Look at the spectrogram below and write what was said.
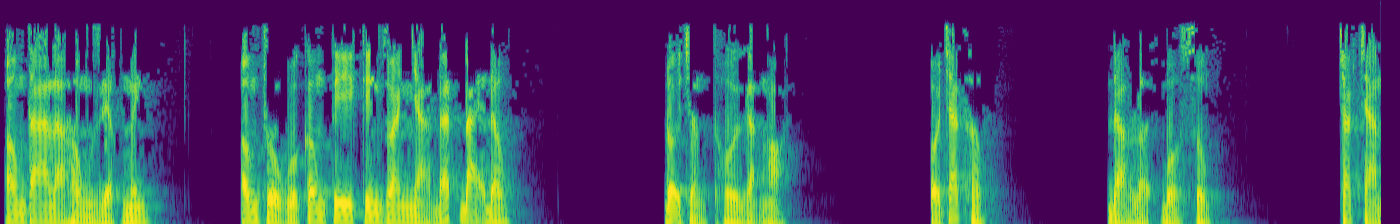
Ông ta là Hồng Diệp Minh, ông chủ của công ty kinh doanh nhà đất Đại Đông. Đội trưởng Thôi gặng hỏi. Có chắc không? Đào lợi bổ sung. Chắc chắn.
